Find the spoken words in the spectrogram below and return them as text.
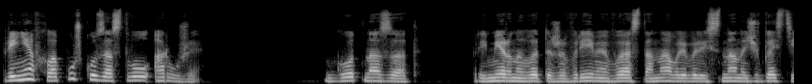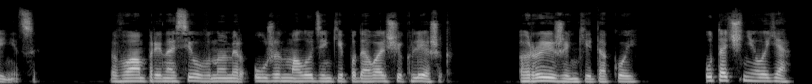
приняв хлопушку за ствол оружия. Год назад, примерно в это же время, вы останавливались на ночь в гостинице. Вам приносил в номер ужин молоденький подавальщик Лешек. Рыженький такой, — уточнила я.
